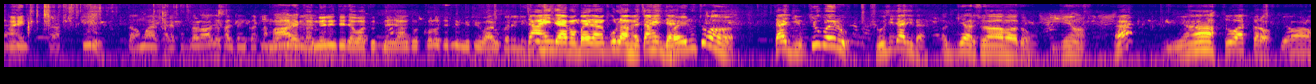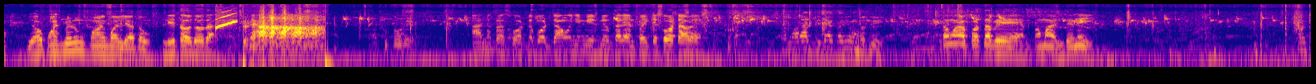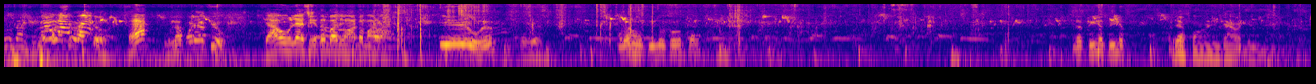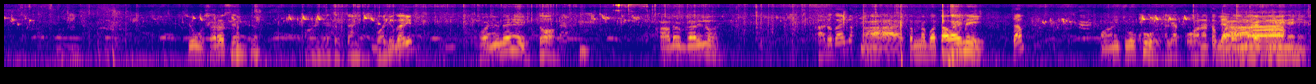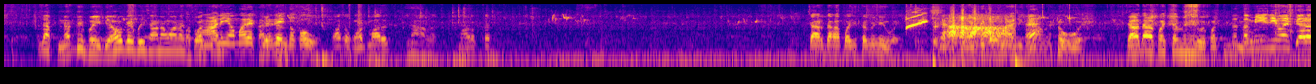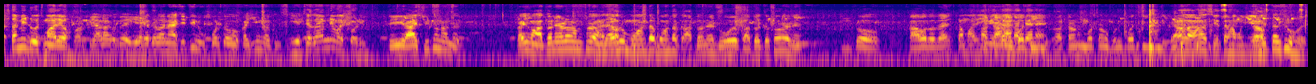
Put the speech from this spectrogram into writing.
આહીન હા. પૂરું. તો ઘરે કોક આવજો ખાલી તમે કટલા મારે ઘર મેલીને તે જવાતું જ નહીં. આ જો ખરો જેટલી મીઠી વાળું કરેલી. ચાહીન જાય પણ બૈરાનો ગુલામ હે ચાહીન જાય. બૈરું છો? ચાઈ જ્યું શું બૈરું? ડૂસી જાજી તાર. અગિયારસો આવા તો જ્યાં. હે? જ્યાં. શું વાત કરો? બેવાણો બેહો પાંચ મિનિટ પાણી પાણી લેતા લેતા હો જો હા નકરા શોર્ટ ને બોટ જાઓ અહીંયા મેલ મેલ કર્યા ને પછી કે શોર્ટ આવે. તમારા દીધે કર્યું બધું તમારા પ્રતાપ હે અમારે લીધે નહીં. હે? ભૂલા પડે આપ્યું જાઓ લે ખેતર બાજુ આંટો મારવા. એવું એમ? હું પીલું થોડુંક ચાલ. લે પીલો પીલો. લે પાણી જાવ કેવું સરસ છે? પાણી એ તો ચાહી ભોલ્યું કર્યું હોલ્યું નહીં. તો? ખાડો ગારી લો. ખાડો કાઢી લો? હા તમને બતાવાય નહીં. તમ પાણી ચોખ્ખું એટલે કોને તો અમારે પાણી નહીં. એટલે નથી ભાઈ બેહો કે ભાઈ સાના માના પાણી અમારે ઘરે રહીને તો કહું. પાછો ઘોંટ મારો. ના આવે. મારો કર. ચાર દાડા પછી તમે નહીં હોય. હોય. ચાર દાડા પછી તમે નહીં હોય પછી તમે નહીં હોય ને પેલા તમે ડોચ માર્યો. પણ પેલા તો બે હેરે દવા નાખી હતી ને ઉપર તો કશું નતું એ છે તો એમને જ પડ્યું. તે રાખ્યું હતું ને અંદર. કઈ વાંધો નહીં હેડો ને આમ તો સમજાવું મોહનતા મોહનતા ઘાતો ને ડોહો ઘાતો જતો રહે ને તો ખાવા તો થાય. તમારી હટાણું ને? બટાણું બધું પતી ગયું. હા હાલો શેતર હામું જીરો શેતર શું હોય?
